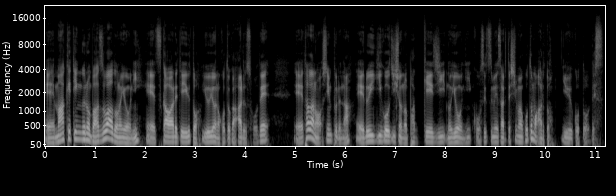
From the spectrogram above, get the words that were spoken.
えーマーケティングのバズワードのように、えー使われているというようなことがあるそうで、えーただのシンプルな、えー類義語辞書のパッケージのようにこう説明されてしまうこともあるということです。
